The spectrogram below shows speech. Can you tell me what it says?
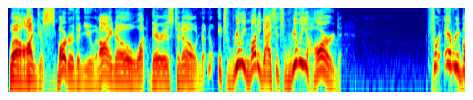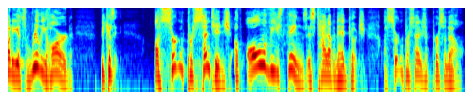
well, I'm just smarter than you and I know what there is to know. No, no, it's really muddy, guys. It's really hard for everybody, it's really hard because a certain percentage of all of these things is tied up in the head coach. A certain percentage of personnel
